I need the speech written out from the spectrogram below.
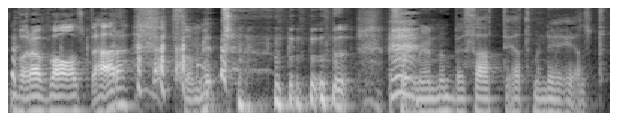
bara valt det här som, mitt, som min besatthet, men det är helt...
